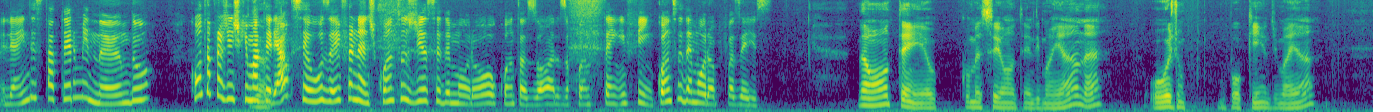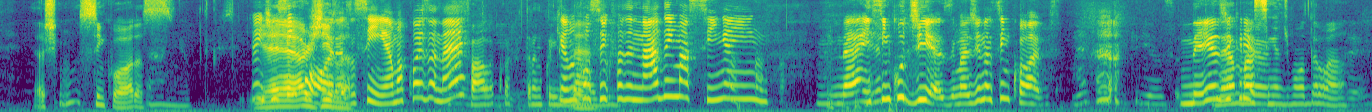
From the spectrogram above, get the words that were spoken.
ele ainda está terminando Conta pra gente que material que você usa aí, Fernandes. Quantos dias você demorou, quantas horas, quanto tem, enfim, quanto você demorou para fazer isso? Não, ontem, eu comecei ontem de manhã, né? Hoje um, um pouquinho de manhã. Acho que umas 5 horas. Ai, meu Deus. Gente, é cinco horas, assim, é uma coisa, né? Fala com a tranquilidade. Que eu não consigo fazer nada em massinha em, né, em cinco dias. Imagina cinco horas. Nem as de criança. Nem as de criança. massinha de modelar. É.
